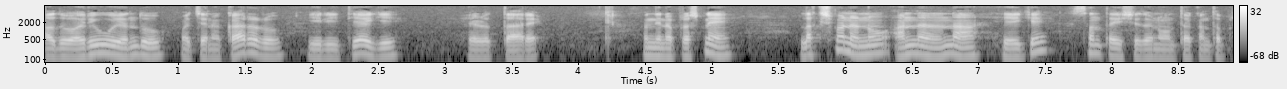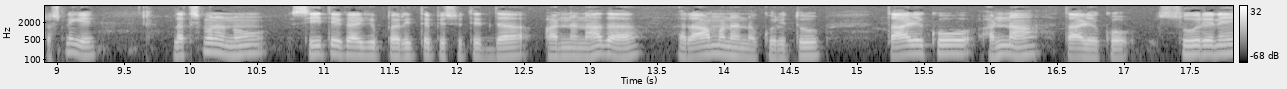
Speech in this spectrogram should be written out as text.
ಅದು ಅರಿವು ಎಂದು ವಚನಕಾರರು ಈ ರೀತಿಯಾಗಿ ಹೇಳುತ್ತಾರೆ. ಮುಂದಿನ ಪ್ರಶ್ನೆ, ಲಕ್ಷ್ಮಣನು ಅಣ್ಣನನ್ನು ಹೇಗೆ ಸಂತೈಸಿದನು ಅಂತಕ್ಕಂಥ ಪ್ರಶ್ನೆಗೆ, ಲಕ್ಷ್ಮಣನು ಸೀತೆಗಾಗಿ ಪರಿತಪಿಸುತ್ತಿದ್ದ ಅಣ್ಣನಾದ ರಾಮನನ್ನ ಕುರಿತು, ತಾಳಿಕೋ ಅಣ್ಣ, ತಾಳಿಕೋ, ಸೂರ್ಯನೇ,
